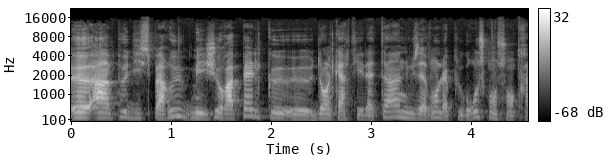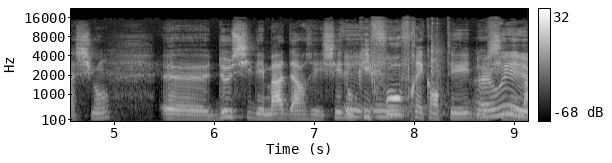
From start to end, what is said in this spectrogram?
a un peu disparu. Mais je rappelle que dans le quartier latin, nous avons la plus grosse concentration euh, de cinéma d'arts et essais. Donc il faut fréquenter le cinéma. Oui, et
